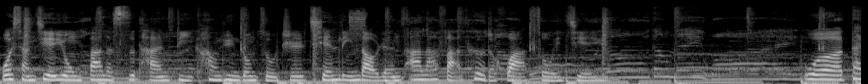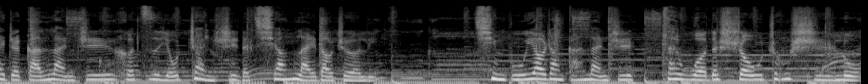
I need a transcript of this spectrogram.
我想借用巴勒斯坦抵抗运动组织前领导人阿拉法特的话作为结语：我带着橄榄枝和自由战士的枪来到这里。请不要让橄榄枝在我的手中失落。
